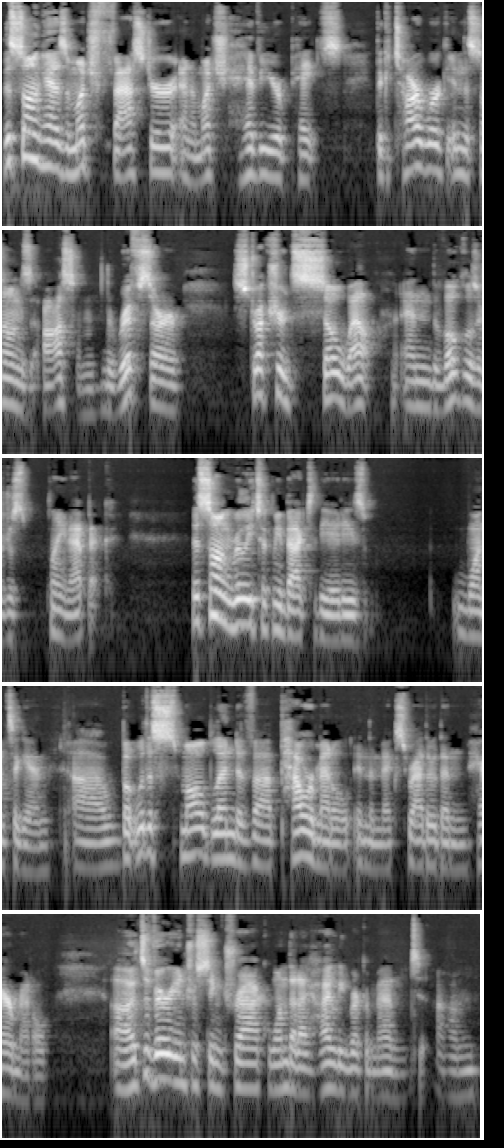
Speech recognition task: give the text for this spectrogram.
This song has a much faster and a much heavier pace. The guitar work in the song is awesome. The riffs are structured so well, and the vocals are just plain epic. This song really took me back to the 80s once again, uh, but with a small blend of uh, power metal in the mix rather than hair metal. Uh, it's a very interesting track, one that I highly recommend. Um,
